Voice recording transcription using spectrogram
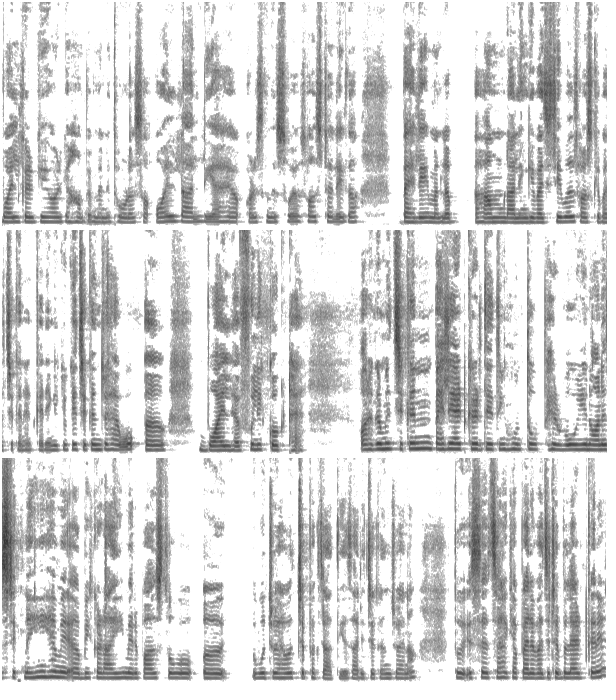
बॉईल करके और यहाँ पे मैंने थोड़ा सा ऑयल डाल लिया है और इसके अंदर सोया सॉस डलेगा। पहले मतलब हम डालेंगे वेजिटेबल्स और उसके बाद चिकन ऐड करेंगे क्योंकि चिकन जो है वो बॉयल है, फुली कुकड है। और अगर मैं चिकन पहले ऐड कर देती हूँ तो फिर वो ये नॉन स्टिक नहीं है मेरे अभी कढ़ाई मेरे पास तो वो जो है वो चिपक जाती है सारी चिकन जो है ना। तो इससे अच्छा है कि आप पहले वेजिटेबल ऐड करें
